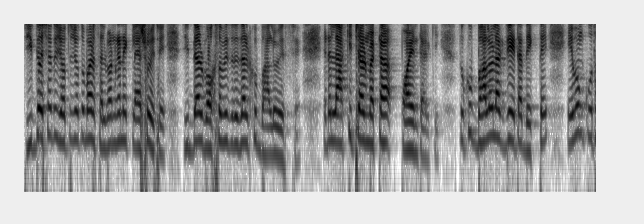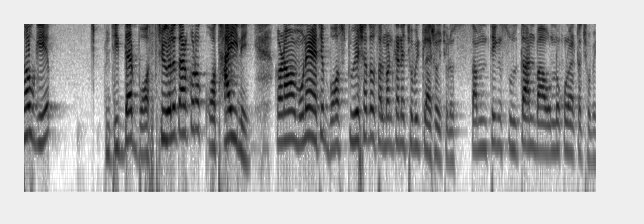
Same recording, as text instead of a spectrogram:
জিদ্দার সাথে যত যতবার সালমান খানের ক্ল্যাশ হয়েছে, জিদ্দার বক্স অফিস রেজাল্ট খুব ভালো এসছে। এটা লাকি চার্ম একটা পয়েন্ট আর কি। তো খুব ভালো লাগছে এটা দেখতে এবং কোথাও গিয়ে জিদ্দার বস থ্রি হলে তার কোনো কথাই নেই। কারণ আমার মনে আছে বস টু এর সাথেও সালমান খানের ছবির ক্লাস হয়েছিল। সামথিং সুলতান বা অন্য কোনো একটা ছবি।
